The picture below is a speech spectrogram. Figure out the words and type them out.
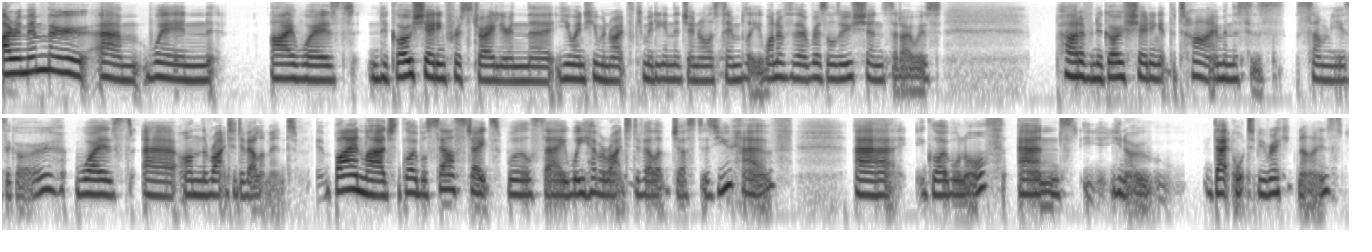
I remember um, when I was negotiating for Australia in the UN Human Rights Committee in the General Assembly, one of the resolutions that I was part of negotiating at the time, and this is some years ago, was uh, on the right to development. By and large, the global south states will say we have a right to develop just as you have, uh, global north, and you know that ought to be recognised.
